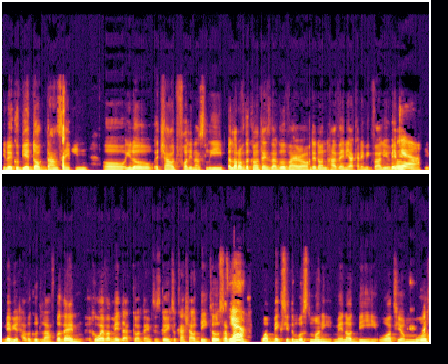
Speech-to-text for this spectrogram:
You know, it could be a dog dancing or you know a child falling asleep a lot of the contents that go viral they don't have any academic value maybe Yeah. maybe you'd have a good laugh but then whoever made that content is going to cash out big so sometimes Yeah. what makes you the most money may not be what you're most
